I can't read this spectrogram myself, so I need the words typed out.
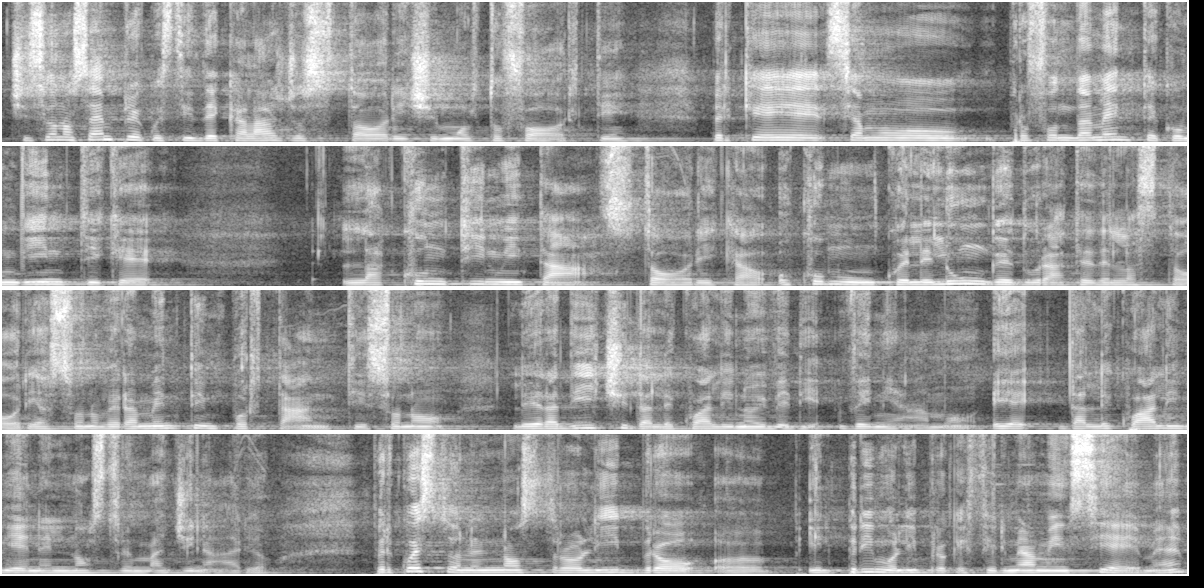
ci sono sempre questi decalage storici molto forti, perché siamo profondamente convinti che la continuità storica o comunque le lunghe durate della storia sono veramente importanti, sono le radici dalle quali noi veniamo e dalle quali viene il nostro immaginario. Per questo nel nostro libro, eh, il primo libro che firmiamo insieme,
